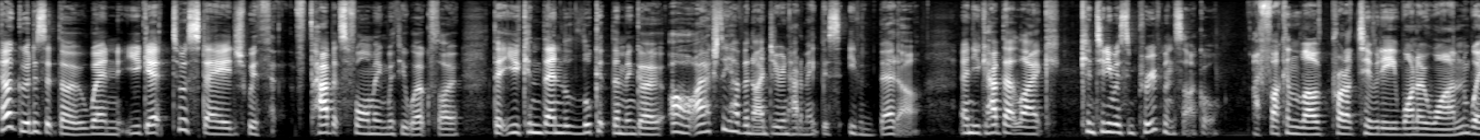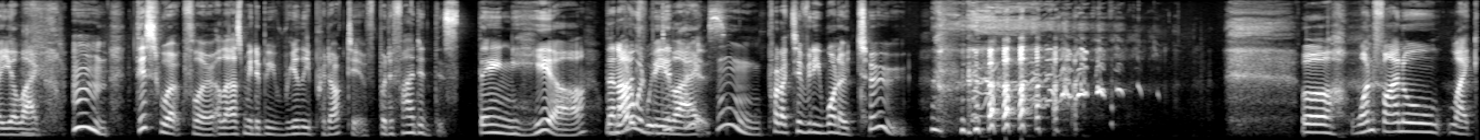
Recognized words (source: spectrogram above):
How good is it though when you get to a stage with habits forming with your workflow that you can then look at them and go, oh, I actually have an idea on how to make this even better. And you have that like continuous improvement cycle. I fucking love Productivity 101, where you're like, mm, this workflow allows me to be really productive. But if I did this thing here, then What I would be like, mm, Productivity 102. Ugh, one final, like,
